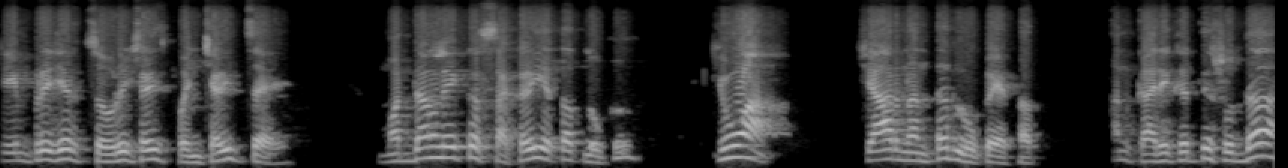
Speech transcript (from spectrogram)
टेम्परेचर चौवेचाळीस पंचेचाळीसचं आहे. मतदानाला एक तर सकाळी येतात लोक किंवा चार नंतर लोक येतात. आणि कार्यकर्ते सुद्धा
